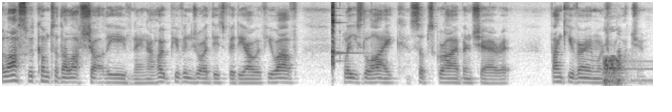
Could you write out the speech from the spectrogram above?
Alas, we come to the last shot of the evening. I hope you've enjoyed this video. If you have, please like, subscribe and share it. Thank you very much for watching.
